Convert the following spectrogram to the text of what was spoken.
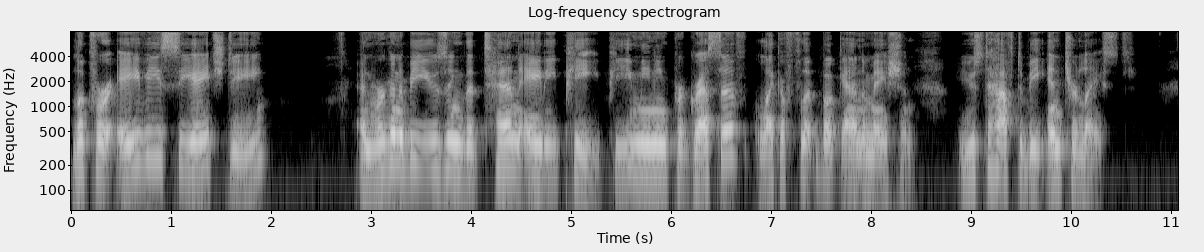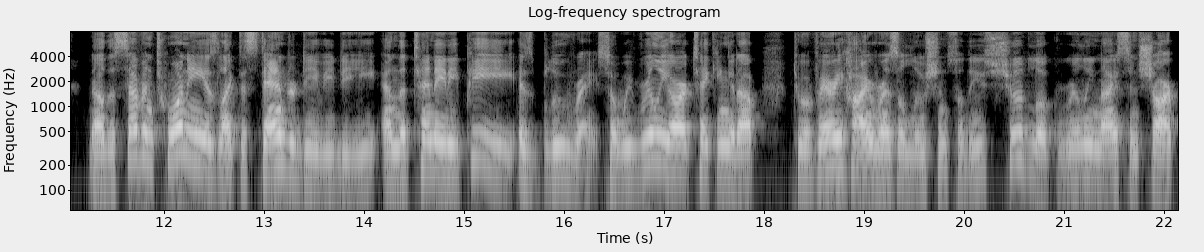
Look for AVCHD and we're going to be using the 1080p, P meaning progressive, like a flipbook animation. It used to have to be interlaced. Now the 720 is like the standard DVD and the 1080p is Blu-ray. So we really are taking it up to a very high resolution. So these should look really nice and sharp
